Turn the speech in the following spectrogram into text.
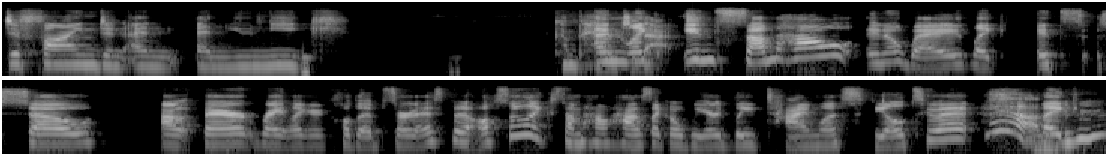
defined and and and unique compared and to like that. in somehow in a way like it's so out there right? Like i called it absurdist but it also like somehow has like a weirdly timeless feel to it. Yeah. Like Mhm.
